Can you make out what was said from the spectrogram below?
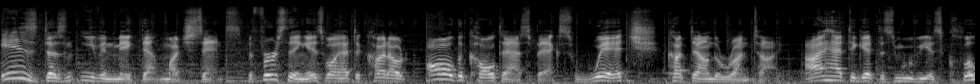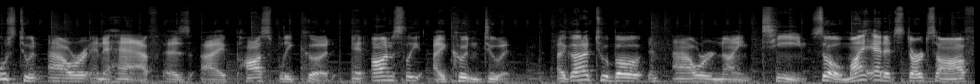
is doesn't even make that much sense. The first thing is, well, I had to cut out all the cult aspects, which cut down the runtime. I had to get this movie as close to an hour and a half as I possibly could, and honestly, I couldn't do it. I got it to about an hour 19. So my edit starts off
